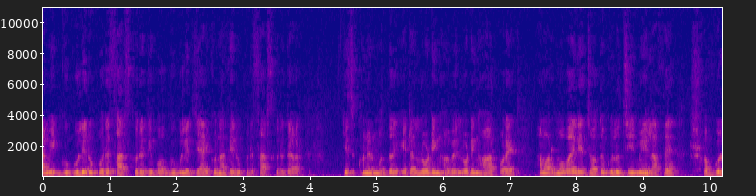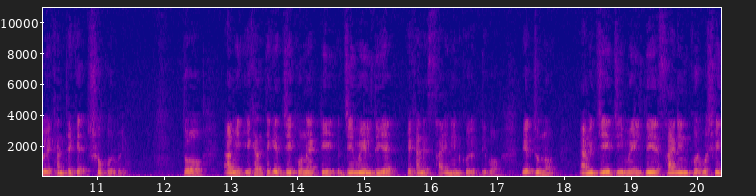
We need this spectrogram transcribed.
আমি গুগলের উপরে সার্চ করে দিব। গুগলের যে আইকন আছে, এর উপরে সার্চ করে দেওয়ার কিছুক্ষণের মধ্যেই এটা লোডিং হবে। লোডিং হওয়ার পরে আমার মোবাইলে যতগুলো জিমেইল আছে, সবগুলো এখান থেকে শো করবে। তো আমি এখান থেকে যে কোনো একটি জিমেইল দিয়ে এখানে সাইন ইন করে দিব। এর জন্য আমি যে জিমেইল দিয়ে সাইন ইন করব, সেই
